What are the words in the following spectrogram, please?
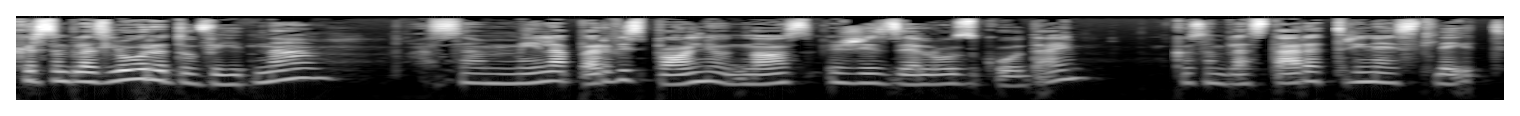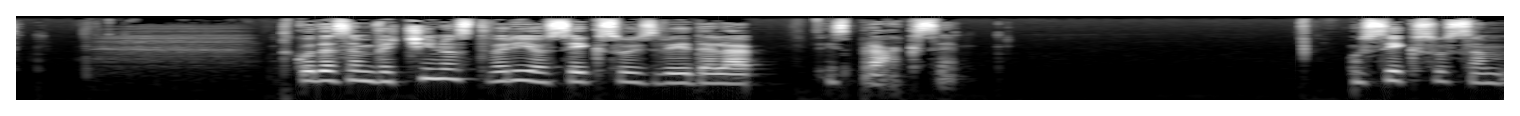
Ker sem bila zelo radovedna, sem imela prvi spolni odnos že zelo zgodaj, ko sem bila stara 13 let. Tako da sem večino stvari o seksu izvedela iz prakse. V seksu sem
